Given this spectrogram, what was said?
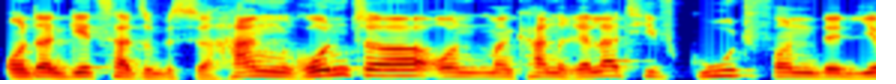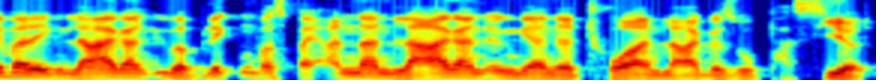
und dann geht's halt so ein bisschen Hang runter und man kann relativ gut von den jeweiligen Lagern überblicken, was bei anderen Lagern irgendwie an der Toranlage so passiert.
